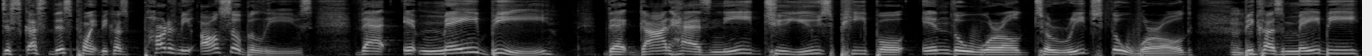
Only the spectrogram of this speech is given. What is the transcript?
discuss this point because part of me also believes that it may be that God has need to use people in the world to reach the world because maybe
